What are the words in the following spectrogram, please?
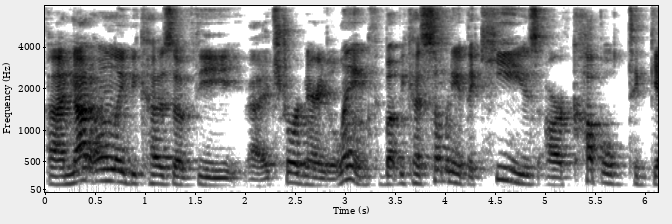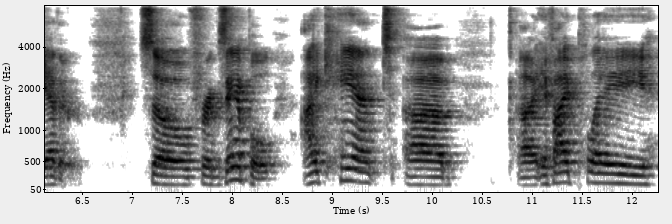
Uh, not only because of the uh, extraordinary length, but because so many of the keys are coupled together. So, for example, I can't. Uh, if I play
